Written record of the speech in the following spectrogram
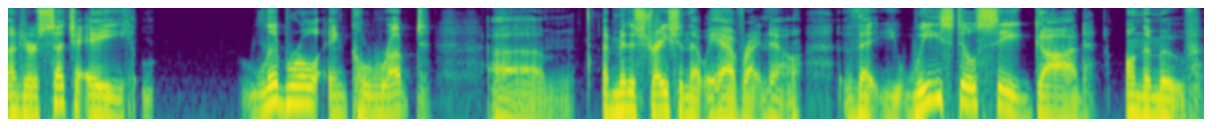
under such a liberal and corrupt um, administration that we have right now, that we still see God on the move.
